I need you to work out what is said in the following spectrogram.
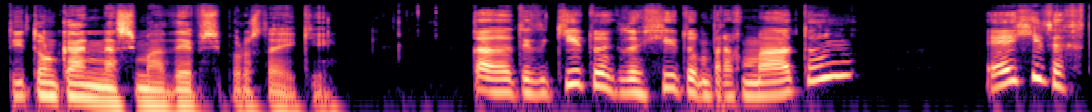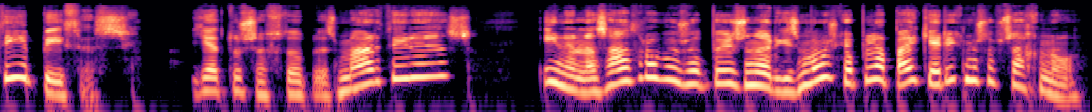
τι τον κάνει να σημαδεύσει προς τα εκεί; Κατά τη δική του εκδοχή των πραγμάτων, έχει δεχτεί επίθεση. Για τους αυτόπτες μάρτυρες, είναι ένας άνθρωπος ο οποίος είναι οργισμένος και απλά πάει και ρίχνει στο ψαχνό.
